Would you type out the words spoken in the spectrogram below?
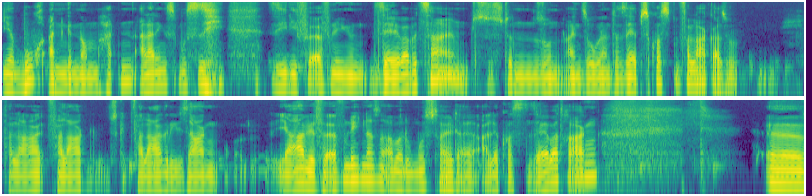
ihr Buch angenommen hatten. Allerdings musste sie, sie die Veröffentlichung selber bezahlen. Das ist dann so ein, ein sogenannter Selbstkostenverlag, also Verlag, Verlag, es gibt Verlage, die sagen, ja, wir veröffentlichen das, aber du musst halt äh, alle Kosten selber tragen. Äh,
